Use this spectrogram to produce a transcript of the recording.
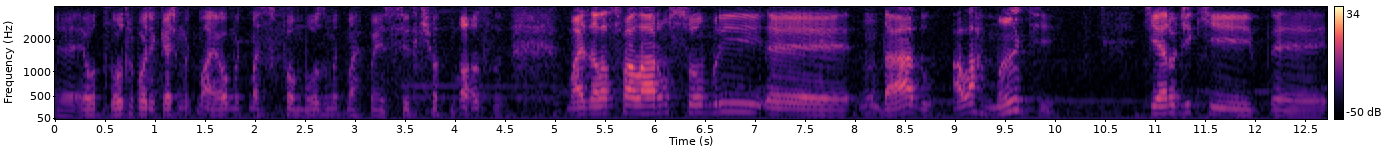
É, é outro podcast muito maior, muito mais famoso, muito mais conhecido que o nosso. Mas elas falaram sobre é, um dado alarmante que era o de que é,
